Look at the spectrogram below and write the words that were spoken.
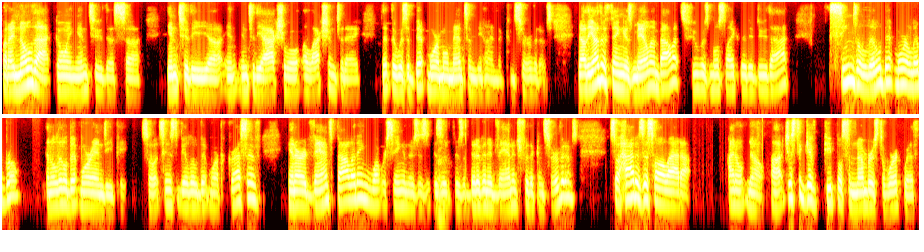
But I know that going into this uh, into the uh, in, into the actual election today that there was a bit more momentum behind the conservatives. Now the other thing is mail-in ballots. Who was most likely to do that? Seems a little bit more liberal and a little bit more NDP. So it seems to be a little bit more progressive. In our advanced balloting, what we're seeing, and there's is, is a, there's a bit of an advantage for the conservatives. So how does this all add up? I don't know. Uh, just to give people some numbers to work with,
